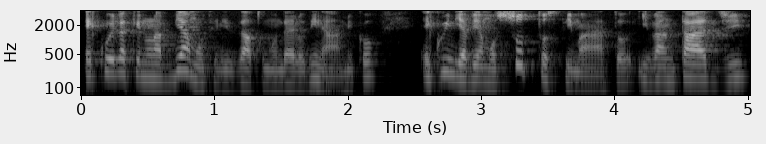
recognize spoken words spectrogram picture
è quella che non abbiamo utilizzato un modello dinamico e quindi abbiamo sottostimato i vantaggi,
